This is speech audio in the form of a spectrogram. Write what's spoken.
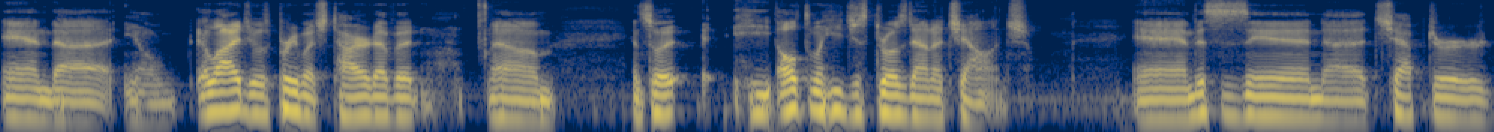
and uh, you know Elijah was pretty much tired of it, um, and so it, he ultimately he just throws down a challenge, and this is in uh, chapter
